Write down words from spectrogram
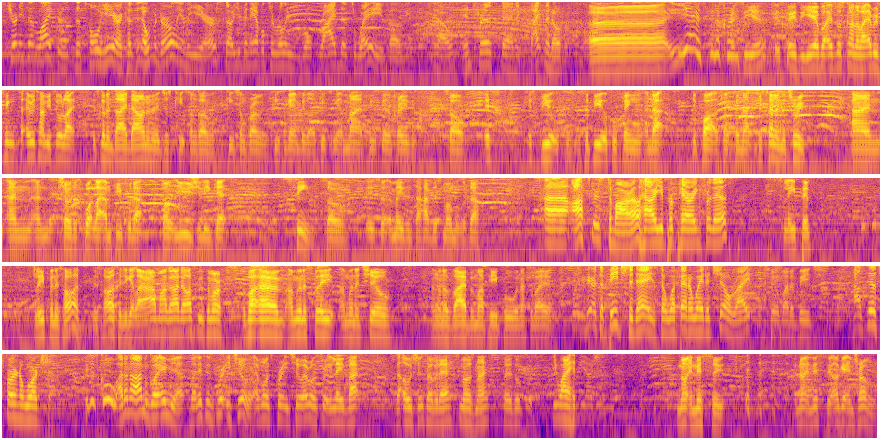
this journey been like this whole year? Because it opened early in the year, so you've been able to really ride this wave of, you know, interest and excitement over. it. Uh, yeah, it's been a crazy year. It's crazy year, but it's just kind of like everything. Every time you feel like it's gonna die down, and it just keeps on going. It keeps on growing. It keeps on getting bigger. It keeps on getting mad. Keeps getting crazy. So it's it's beautiful. It's a beautiful thing, and that you're part of something that's just telling the truth, and and and shows a spotlight on people that don't usually get seen. So it's amazing to have this moment with that. Uh, Oscars tomorrow. How are you preparing for this? Sleeping. Sleeping is hard. It's hard because you get like, oh my god, the Oscars tomorrow. But um, I'm gonna sleep. I'm gonna chill. I'm gonna vibe with my people, and that's about it. Well, you're here at the beach today, so what better way to chill, right? Chill by the beach. How's this for an award show? This is cool. I don't know. I haven't gone in yet, but this is pretty chill. Everyone's pretty chill. Everyone's pretty laid back. The ocean's over there. Smells nice. So it's all good. Do you want to hit the ocean? Not in this suit. Not in this suit. I'll get in trouble.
